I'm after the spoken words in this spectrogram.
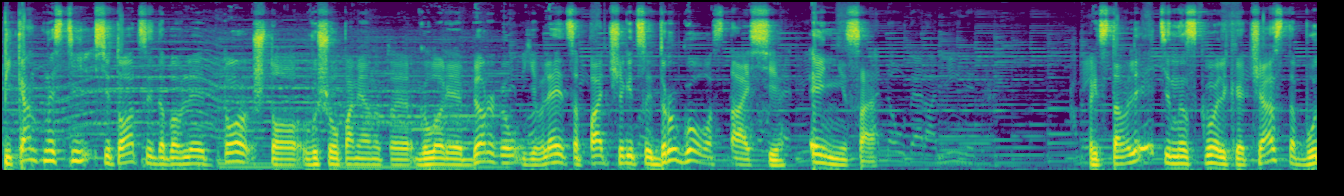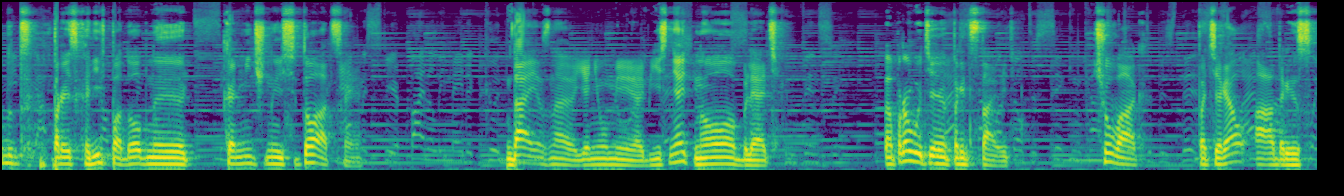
Пикантности ситуации добавляет то, что вышеупомянутая Глория Бергл является падчерицей другого Стаси, Энниса. Представляете, насколько часто будут происходить подобные комичные ситуации? Да, я знаю, я не умею объяснять, но, блядь, попробуйте представить. Чувак потерял адрес,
